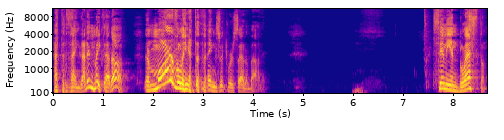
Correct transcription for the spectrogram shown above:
at the things. I didn't make that up. They're marveling at the things which were said about it. Simeon blessed them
